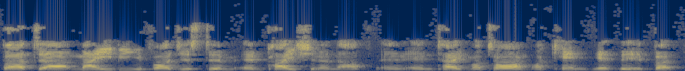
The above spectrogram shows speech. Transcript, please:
But uh, maybe if I just am, am patient enough and, and take my time, I can get there. But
